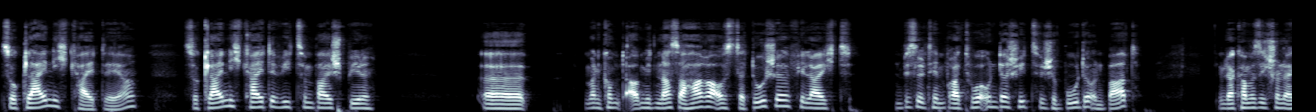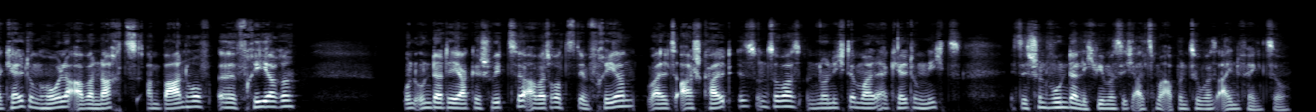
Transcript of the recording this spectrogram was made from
So Kleinigkeiten, ja. So Kleinigkeiten wie zum Beispiel, äh, man kommt auch mit nasser Haare aus der Dusche, vielleicht ein bisschen Temperaturunterschied zwischen Bude und Bad. Und da kann man sich schon Erkältung holen, aber nachts am Bahnhof äh, friere und unter der Jacke schwitze, aber trotzdem frieren, weil es arschkalt ist und sowas und noch nicht einmal Erkältung, nichts. Es ist schon wunderlich, wie man sich als mal ab und zu was einfängt so.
